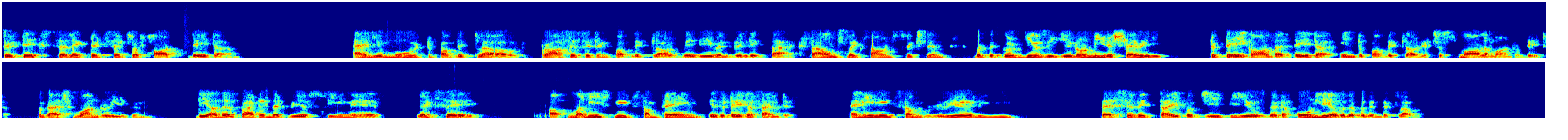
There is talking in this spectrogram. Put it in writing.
So you take selected sets of hot data and you move it to public cloud, process it in public cloud, maybe even bring it back. Sounds like science fiction, but the good news is you don't need a Chevy to take all that data into public cloud. It's a small amount of data. So that's one reason. The other pattern that we have seen is, let's say, uh, Manish needs something, is a data scientist, and he needs some really specific type of GPUs that are only available in the cloud.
